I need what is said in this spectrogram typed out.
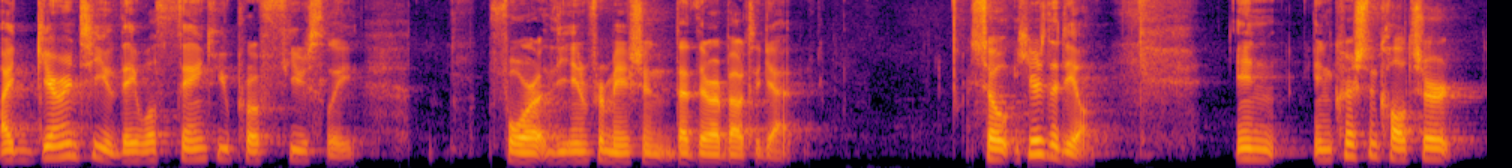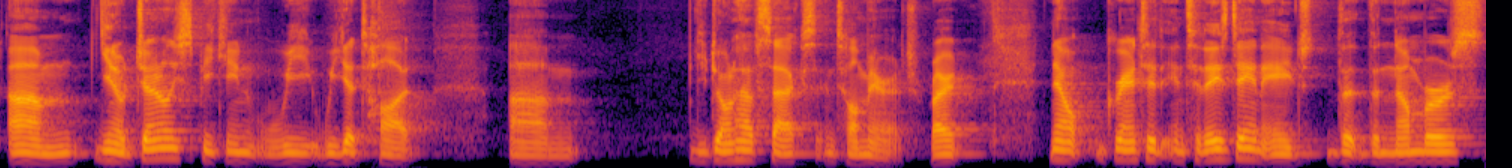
I guarantee you they will thank you profusely for the information that they're about to get. So here's the deal. In in Christian culture, um, you know, generally speaking, we we get taught um, you don't have sex until marriage, right? Now, granted, in today's day and age, the the numbers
